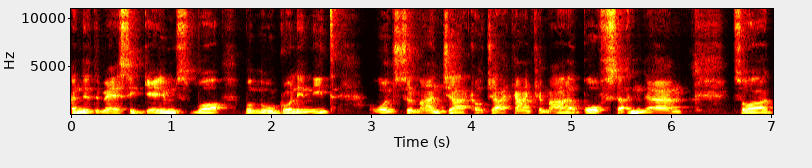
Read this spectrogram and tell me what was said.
in the domestic games, we're, we're not going to need Lundstram and Jack or Jack and Kamara both sitting. Um, so I,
